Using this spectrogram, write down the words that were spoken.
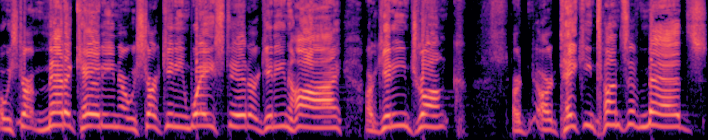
or we start medicating, or we start getting wasted, or getting high, or getting drunk, or, or taking tons of meds,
